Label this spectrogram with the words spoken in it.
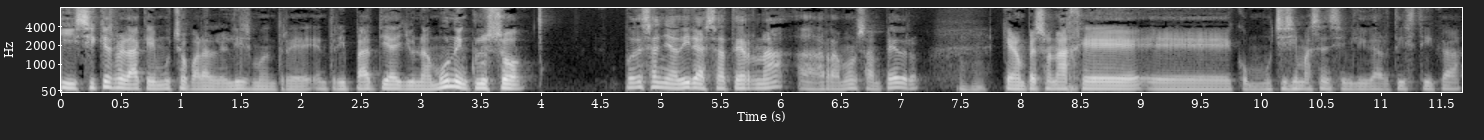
Y sí que es verdad que hay mucho paralelismo entre, entre Hipatia y Unamuno. Incluso puedes añadir a esa terna a Ramón San Pedro, que era un personaje eh, con muchísima sensibilidad artística,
